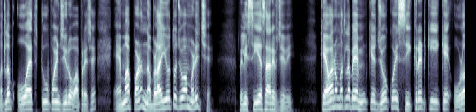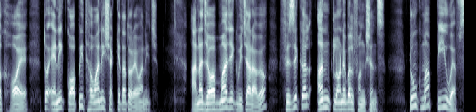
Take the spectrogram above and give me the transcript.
મતલબ ઓએથ ટુ વાપરે છે, એમાં પણ નબળાઈઓ તો જોવા મળી જ છે. પેલી સીએસઆરએફ જેવી. કહેવાનો મતલબ એમ કે જો કોઈ સિક્રેટ કી કે ઓળખ હોય, તો એની કોપી થવાની શક્યતા તો રહેવાની જ. આના જવાબમાં જ એક વિચાર આવ્યો ફિઝિકલ અનક્લોનેબલ ફંક્શન્સ ટૂંકમાં પીયુએફ્સ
